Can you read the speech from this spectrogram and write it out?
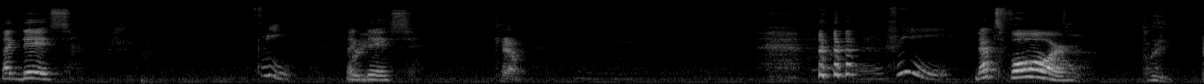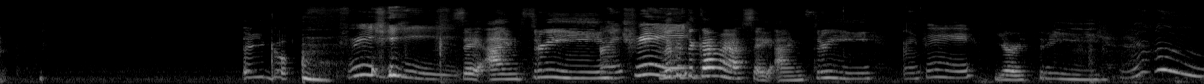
Like this. Three. Like three. this. Count. That's four. Three. There you go. Three. Say I'm three. I'm three. Look at the camera. Say I'm three. I'm three. You're three. Yahoo.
